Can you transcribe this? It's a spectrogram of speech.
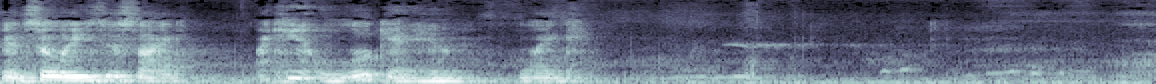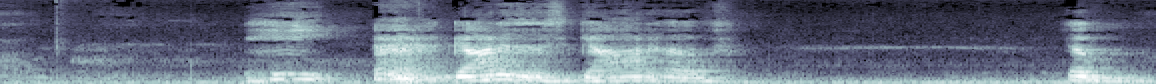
And so he's just like, I can't look at him like he God is this God of of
